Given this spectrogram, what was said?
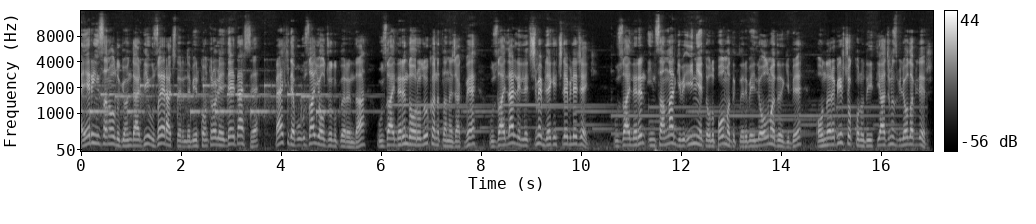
eğer insanoğlu gönderdiği uzay araçlarında bir kontrol elde ederse, belki de bu uzay yolculuklarında uzayların doğruluğu kanıtlanacak ve uzaylılarla iletişime bile geçilebilecek. Uzaylıların insanlar gibi iyi niyetli olup olmadıkları belli olmadığı gibi onlara birçok konuda ihtiyacımız bile olabilir.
